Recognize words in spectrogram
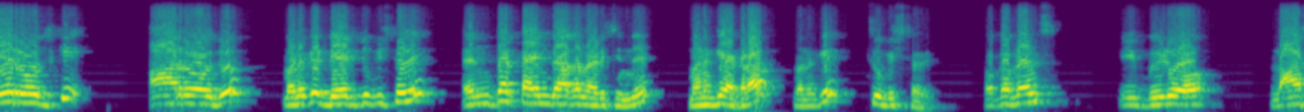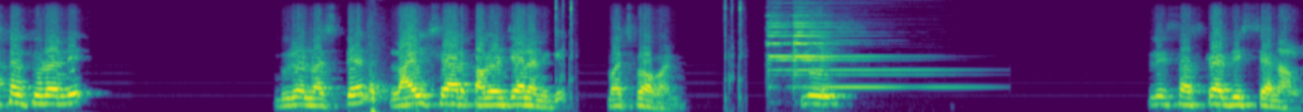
ఏ రోజుకి? ఆ రోజు మనకి డేట్ చూపిస్తుంది. ఎంత టైం దాకా నడిచింది? మనకి అక్కడ మనకి చూపిస్తుంది. ఓకే ఫ్రెండ్స్ ఈ వీడియో లాస్ట్ చూడండి. వీడియో నచ్చితే లైక్ షేర్ కామెంట్ చేయడానికి మర్చిపోకండి. Please please subscribe this channel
